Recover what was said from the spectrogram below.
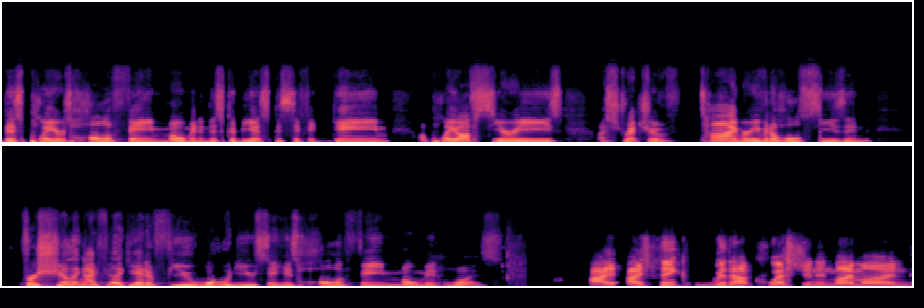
this player's Hall of Fame moment, and this could be a specific game, a playoff series, a stretch of time or even a whole season. For Schilling, I feel like he had a few. What would you say his Hall of Fame moment was? I I think without question in my mind,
